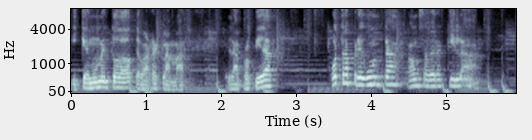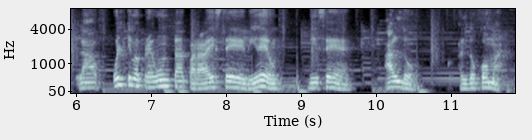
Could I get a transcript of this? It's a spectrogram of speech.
Y que en un momento dado te va a reclamar la propiedad. Otra pregunta, vamos a ver aquí la, la última pregunta para este video. Dice Aldo, Aldo Coma.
